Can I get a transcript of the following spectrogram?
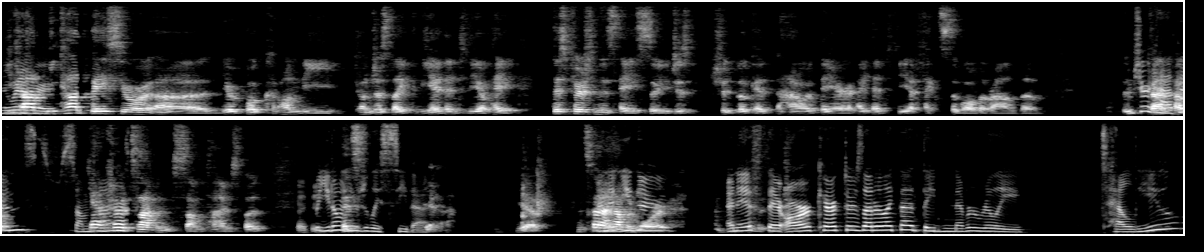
you whatever. can't you can't base your uh your book on the on just like the identity of hey this person is ace, so you just should look at how their identity affects the world around them. The I'm sure it trad pub- happens sometimes, Yeah, I'm sure it's happened sometimes, but but you don't usually see that. yeah, yeah, it's gonna And happen either- more. And if there are characters that are like that, they never really tell you.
